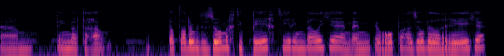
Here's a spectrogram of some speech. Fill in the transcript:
Um, ik denk dat dat, dat dat ook de zomer typeert hier in België en, en Europa. Zoveel regen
